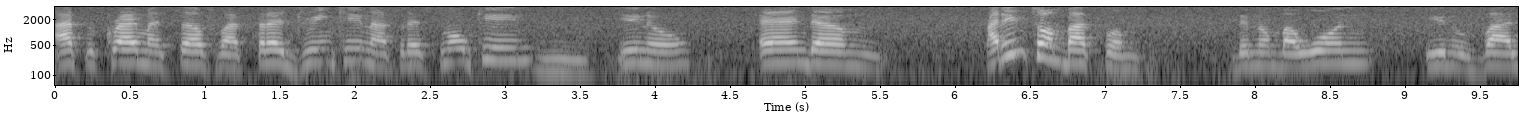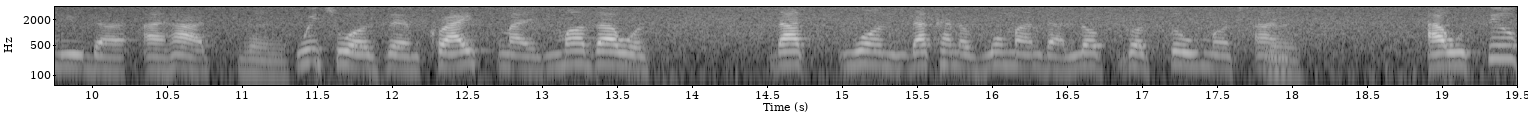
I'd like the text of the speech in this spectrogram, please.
I had to cry myself. I started drinking. I started smoking Mm. you know, and um, I didn't turn back from the number one, you know, value that I had, Right. which was um, Christ. My mother was that one, that kind of woman that loves God so much, and Right. I will still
